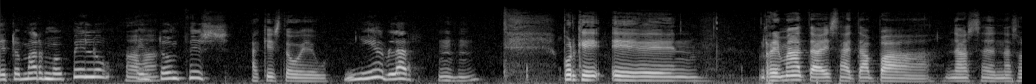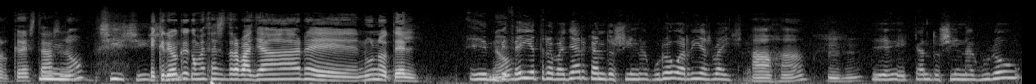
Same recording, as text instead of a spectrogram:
de tomarme o pelo, Ajá. entonces... Aquí estou eu. Ni hablar. Uh -huh. Porque eh, remata esa etapa nas, nas orquestas, mm, no? Sí, sí, E creo sí. que comezas a traballar eh, nun hotel empecé no? a traballar cando se inaugurou a Rías Baixas. Ajá, uh -huh. eh, cando se inaugurou,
